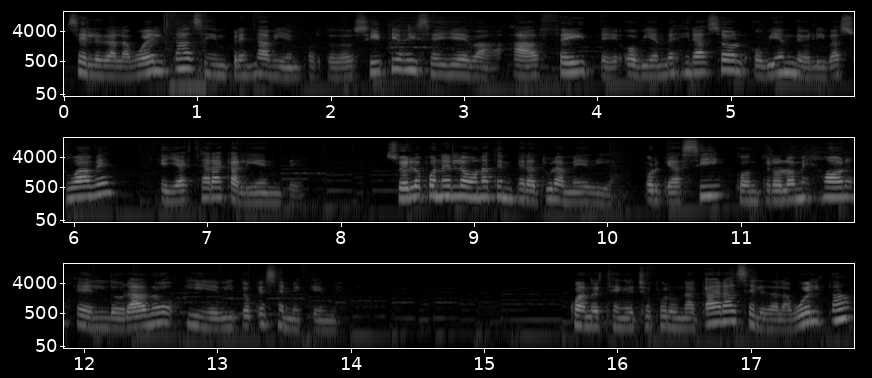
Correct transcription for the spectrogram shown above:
Se le da la vuelta, se impregna bien por todos sitios y se lleva a aceite o bien de girasol o bien de oliva suave que ya estará caliente. Suelo ponerlo a una temperatura media porque así controlo mejor el dorado y evito que se me queme. Cuando estén hechos por una cara se le da la vuelta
